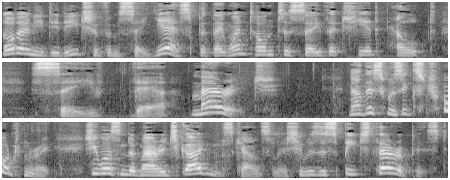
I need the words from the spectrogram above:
not only did each of them say yes, but they went on to say that she had helped save their marriage. Now, this was extraordinary. She wasn't a marriage guidance counselor, she was a speech therapist.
